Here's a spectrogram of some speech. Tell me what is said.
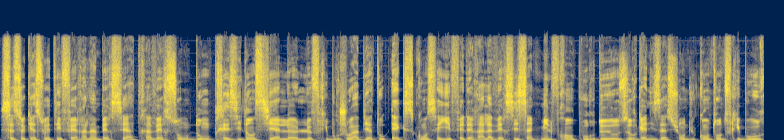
C'est ce qu'a souhaité faire Alain Berset à travers son don présidentiel. Le fribourgeois, bientôt ex-conseiller fédéral, a versé 5000 francs pour deux organisations du canton de Fribourg.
